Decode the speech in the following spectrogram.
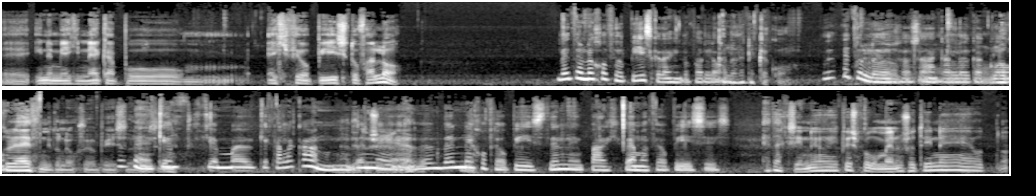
ε, είναι μια γυναίκα που έχει θεοποιήσει το φαλό. Δεν τον έχω θεοποιήσει καταρχήν το φαλό. Καλά δεν είναι κακό. Δεν, δεν το λέω σαν- σαν καλό ή κακό. Ολόκληρα έθνη τον έχουν θεοποιήσει. Ναι, δηλαδή, και, και, μα- και καλά κάνουν. Δεν Δεν, το είναι- συζητώ. δεν, δεν έχω θεοποιήσει. Δεν υπάρχει θέμα θεοποίησης. Εντάξει, είναι, είπες προηγουμένως ότι είναι ο,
